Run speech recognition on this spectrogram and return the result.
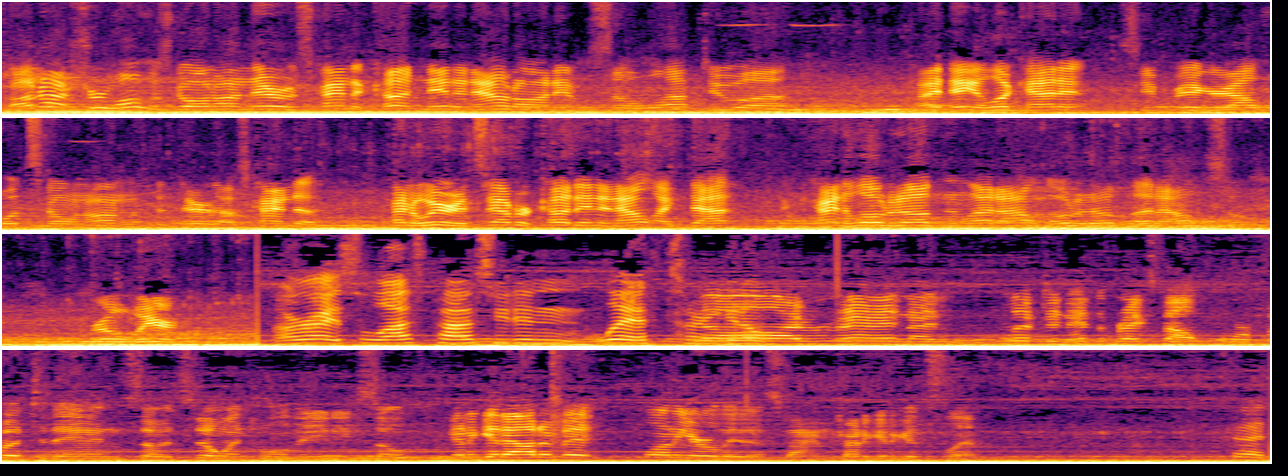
So I'm not sure what was going on there. It was kind of cutting in and out on him, so we'll have to uh, try to take a look at it, see figure out what's going on with it there. That was kind of kind of weird. It's never cut in and out like that. Kind of loaded up and then let out, loaded up, let out. So real weird. All right, so last pass you didn't lift. Are you no, gonna? I ran it and I lifted and hit the brakes about four foot to the end, so it still went 1280. So gonna get out of it plenty early this time. Try to get a good slip. Good.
